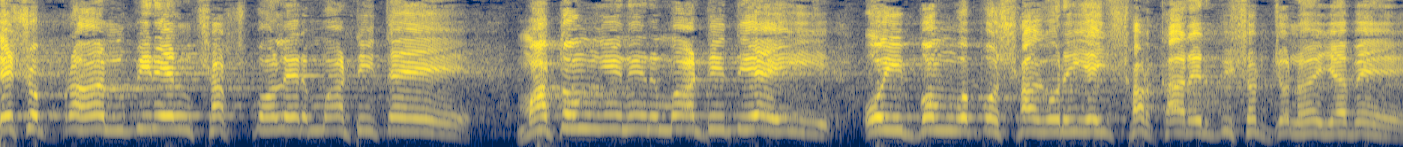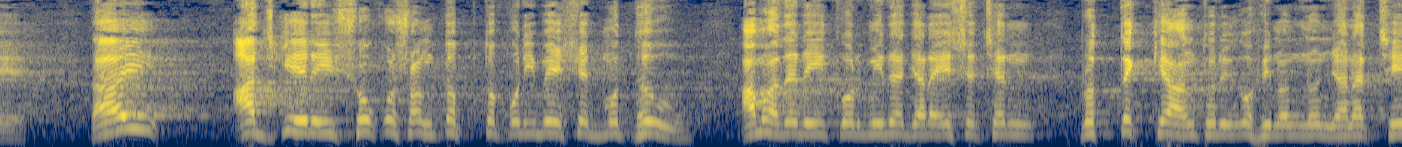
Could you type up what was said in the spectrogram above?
দেশপ্রাণ বীরেন শাসমলের মাটিতে মাতঙ্গিনীর মাটি দিয়েই ওই বঙ্গোপসাগরে এই সরকারের বিসর্জন হয়ে যাবে। তাই আজকের এই শোক সন্তপ্ত পরিবেশের মধ্যেও আমাদের এই কর্মীরা যারা এসেছেন, প্রত্যেককে আন্তরিক অভিনন্দন জানাচ্ছি।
